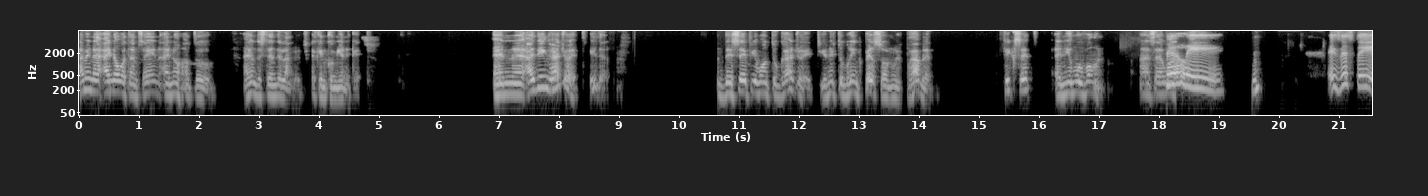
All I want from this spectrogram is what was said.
I mean, I, I know what I'm saying. I know how to. I understand the language. I can communicate. And uh, I didn't graduate either. They say if you want to graduate, you need to bring person with problem, fix it, and you move on. I said, really? Hmm? Is this the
